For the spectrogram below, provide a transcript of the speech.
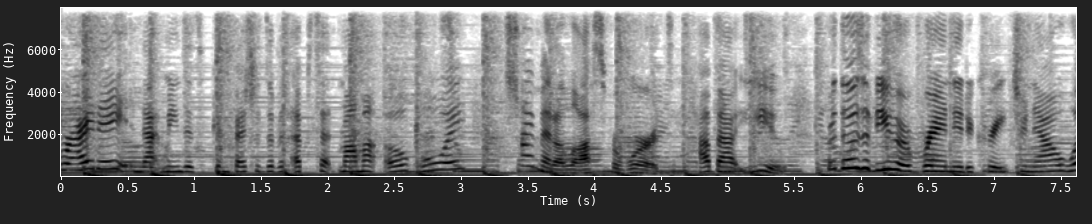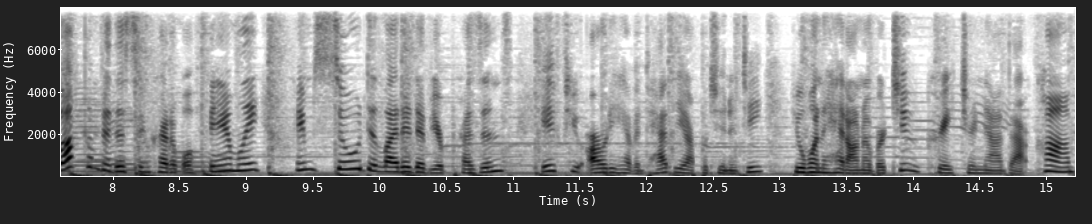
Friday, and that means it's Confessions of an Upset Mama. Oh boy, I'm at a loss for words. How about you? For those of you who are brand new to Create Your Now, welcome to this incredible family. I'm so delighted of your presence. If you already haven't had the opportunity, you'll want to head on over to createyournow.com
